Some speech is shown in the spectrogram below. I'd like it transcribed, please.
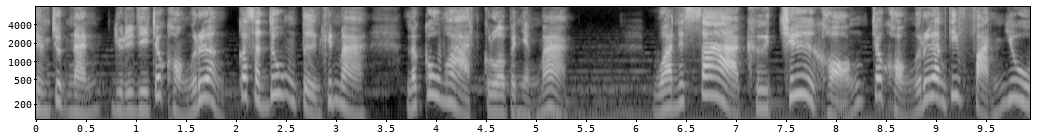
ถึงจุดนั้นอยู่ดีๆ เจ้าของเรื่องก็สะดุ้งตื่นขึ้นมา แล้วก็หวาดกลัวเป็นอย่างมากวานเนสซ่าคือชื่อของเจ้าของเรื่องที่ฝันอยู่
